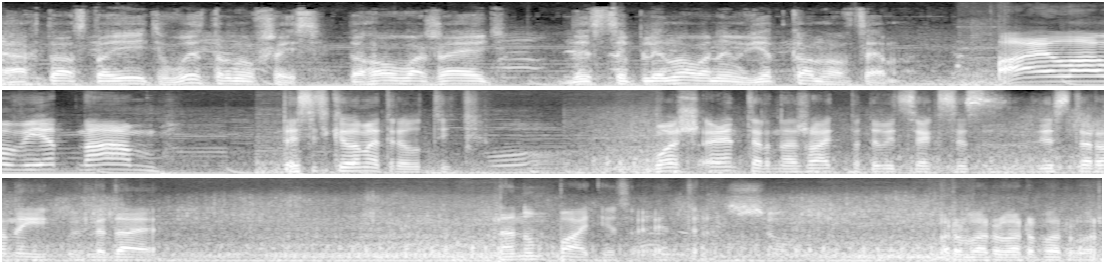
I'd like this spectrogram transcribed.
А хто стоїть, виструнувшись, того вважають дисциплінованим в'єтконговцем. I love Vietnam! 10 кілометрів летить. Можеш Enter нажати, подивитися, як це зі сторони виглядає. На нумпаді то Enter. Вар, вар, вар, вар, вар.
